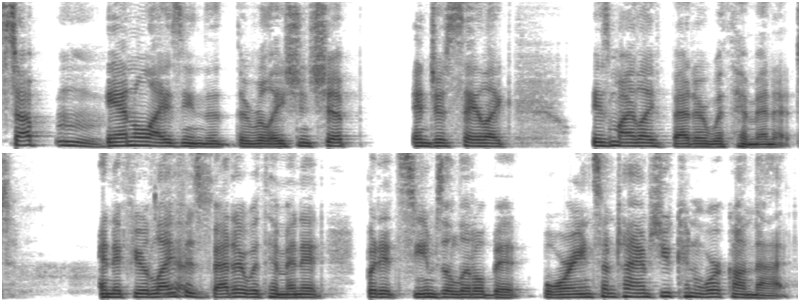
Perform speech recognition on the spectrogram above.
Stop mm. analyzing the, the relationship and just say, like, is my life better with him in it? And if your life is better with him in it, but it seems a little bit boring sometimes, you can work on that.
